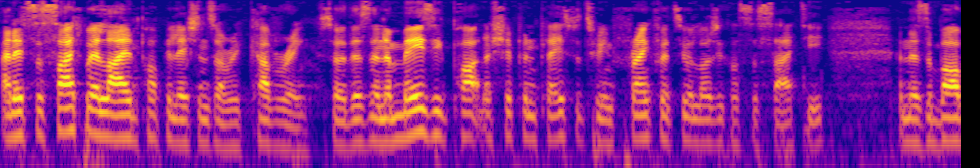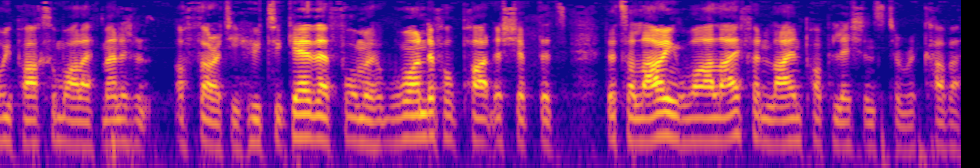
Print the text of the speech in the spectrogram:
and it's a site where lion populations are recovering. So there's an amazing partnership in place between Frankfurt Zoological Society and the Zimbabwe Parks and Wildlife Management Authority, who together form a wonderful partnership that's, that's allowing wildlife and lion populations to recover.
